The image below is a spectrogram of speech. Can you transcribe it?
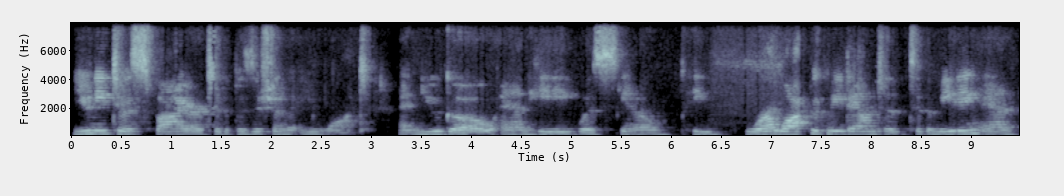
you need to aspire to the position that you want and you go. And he was, you know, he walked with me down to, to the meeting and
